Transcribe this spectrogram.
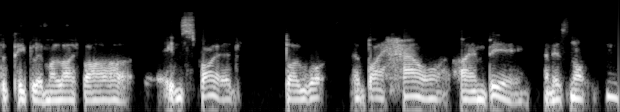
the people in my life are inspired by what by how I am being, and it's not hmm.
